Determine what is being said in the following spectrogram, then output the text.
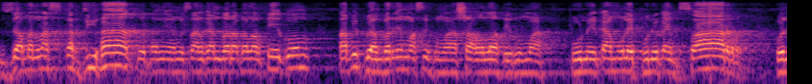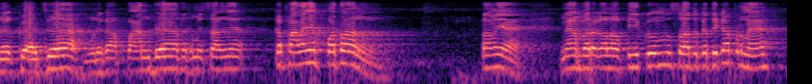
zaman laskar jihad katanya misalkan barakallahu fikum, tapi gambarnya masih Masya Allah di rumah. Boneka mulai boneka yang besar, boneka gajah, boneka panda atau misalnya kepalanya potong. Paham ya? Nah, barakallahu fikum suatu ketika pernah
